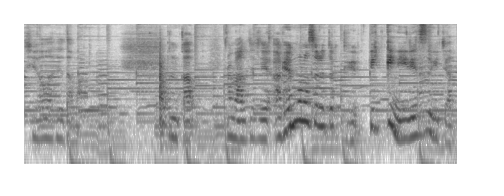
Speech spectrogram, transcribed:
幸せだわ。なんかでも私揚げ物する時一気に入れすぎちゃって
